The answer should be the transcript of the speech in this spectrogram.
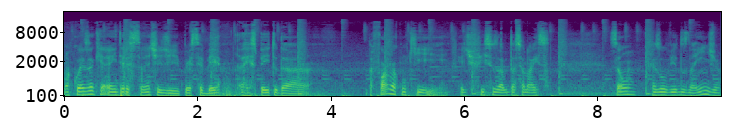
Uma coisa que é interessante de perceber a respeito da, da forma com que edifícios habitacionais são resolvidos na Índia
